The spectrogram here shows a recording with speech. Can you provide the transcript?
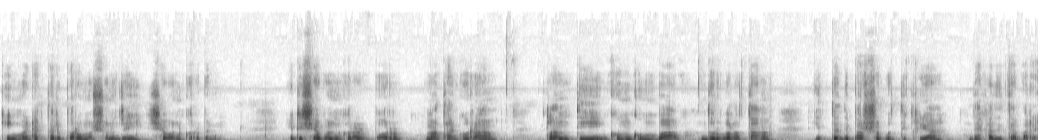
কিংবা ডাক্তারের পরামর্শ অনুযায়ী সেবন করবেন। এটি সেবন করার পর মাথা ঘোরা ক্লান্তি ঘুম ঘুম ভাব, দুর্বলতা ইত্যাদি পার্শ্ব প্রতিক্রিয়া দেখা দিতে পারে।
